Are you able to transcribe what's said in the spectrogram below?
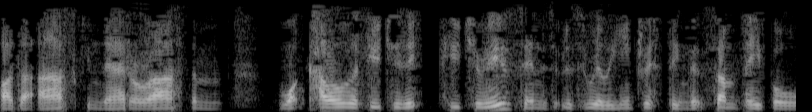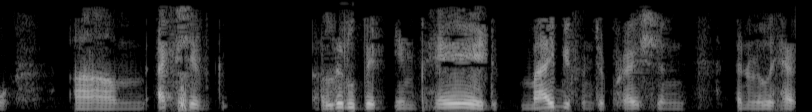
either asking that or ask them what colour the future future is, and it was really interesting that some people um, actually have a little bit impaired, maybe from depression, and really have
